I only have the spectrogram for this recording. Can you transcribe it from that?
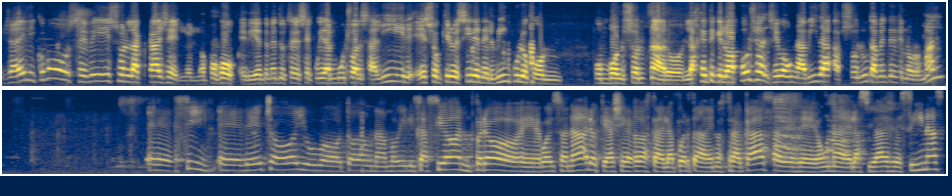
Yael, ¿y cómo se ve eso en la calle? Lo, poco, evidentemente ustedes se cuidan mucho al salir, eso quiero decir en el vínculo con, con Bolsonaro. ¿La gente que lo apoya lleva una vida absolutamente normal? Eh, sí, eh, de hecho hoy hubo toda una movilización pro eh, Bolsonaro que ha llegado hasta la puerta de nuestra casa desde una de las ciudades vecinas.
